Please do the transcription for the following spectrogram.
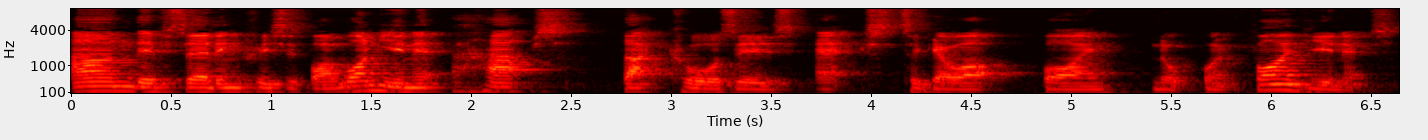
and if z increases by one unit, perhaps that causes x to go up by 0.5 units,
